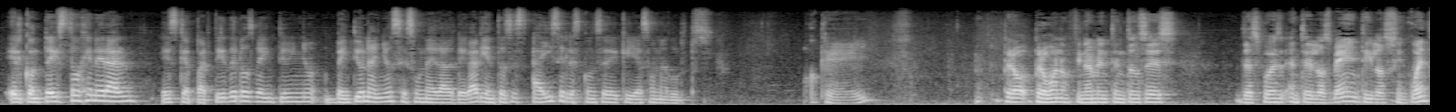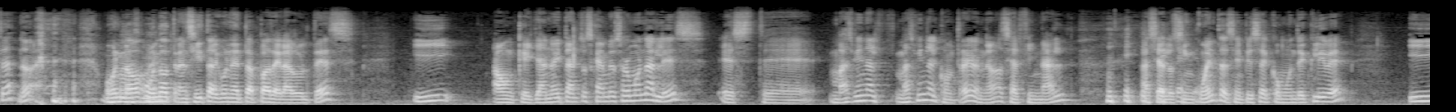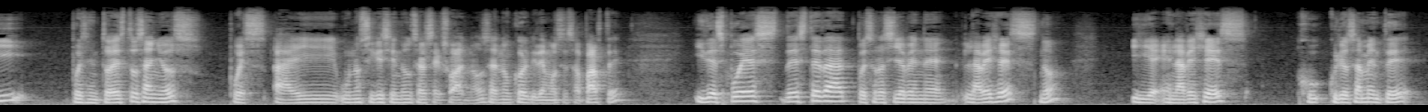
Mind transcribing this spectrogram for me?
El contexto general es que a partir de los 21, 21 años es una edad legal y entonces ahí se les concede que ya son adultos. Ok. Pero, pero bueno, finalmente entonces, después entre los 20 y los 50, ¿no? uno, uno transita alguna etapa de la adultez y aunque ya no hay tantos cambios hormonales, este, más bien al, más bien al contrario, ¿no? Hacia el final, hacia los 50 se empieza como un declive y pues en todos estos años, pues ahí uno sigue siendo un ser sexual, ¿no? O sea, nunca olvidemos esa parte. Y después de esta edad, pues ahora sí ya viene la vejez, ¿no? Y en la vejez, curiosamente,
